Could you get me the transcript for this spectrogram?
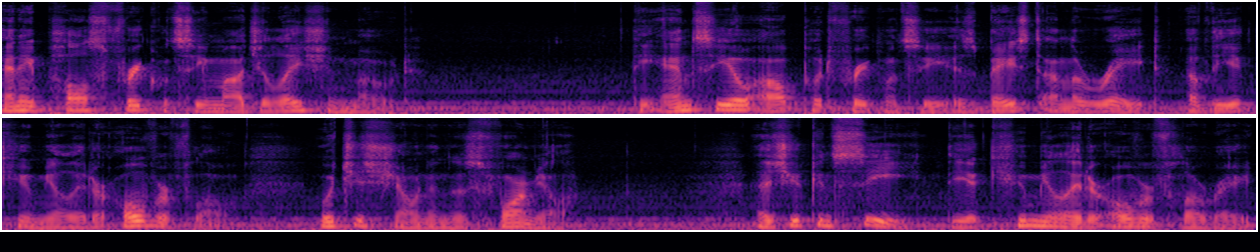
and a pulse frequency modulation mode. The NCO output frequency is based on the rate of the accumulator overflow, which is shown in this formula. As you can see, the accumulator overflow rate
